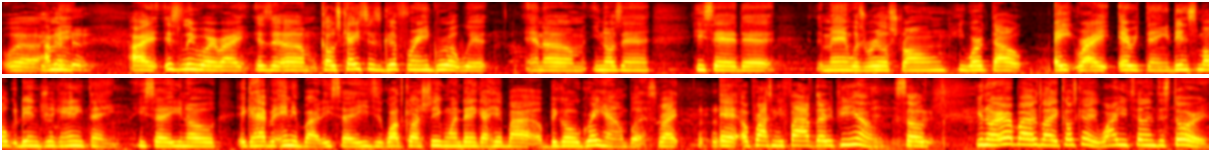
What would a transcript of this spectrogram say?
Well, I mean, all right, it's Leroy, right? Is it um, Coach Case's good friend he grew up with, and um, you know what I'm saying? He said that the man was real strong. He worked out, ate right, everything. Didn't smoke, didn't drink anything. He said, you know, it can happen to anybody. He said he just walked across the street one day and got hit by a big old Greyhound bus, right, at approximately 5:30 p.m. So, you know, everybody's like, Coach K, why are you telling this story?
